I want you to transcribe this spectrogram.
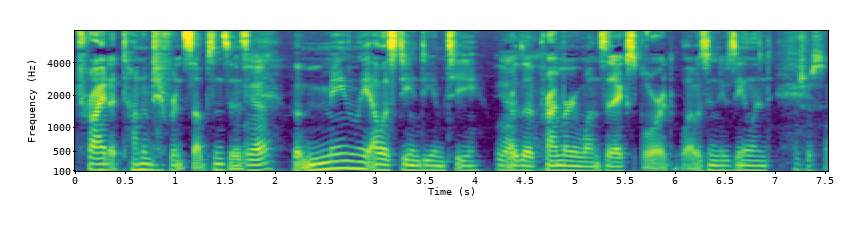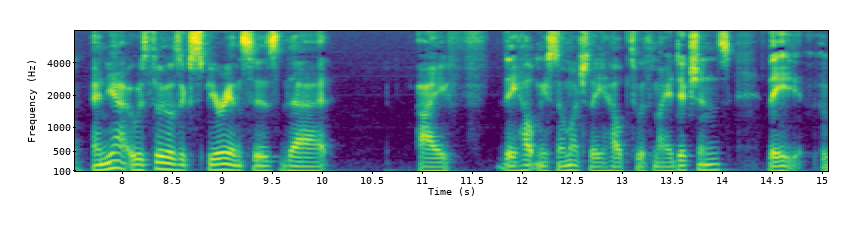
tried a ton of different substances Yeah. but mainly LSD and DMT Yeah. were the primary ones that I explored while I was in New Zealand. Interesting. And yeah, it was through those experiences that I f- they helped me so much. They helped with my addictions. They uh,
